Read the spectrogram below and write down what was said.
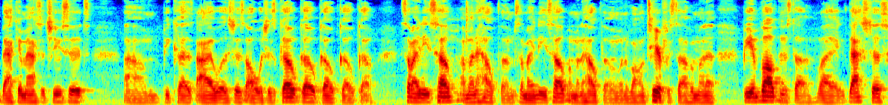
back in Massachusetts um, because I was just always just go, go, go, go, go. Somebody needs help, I'm gonna help them. Somebody needs help, I'm gonna help them. I'm gonna volunteer for stuff. I'm gonna be involved in stuff. Like that's just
